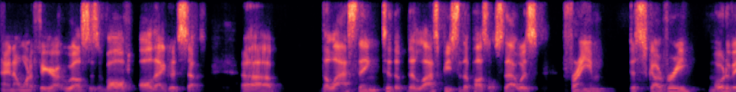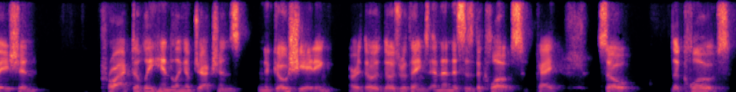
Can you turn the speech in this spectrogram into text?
and I want to figure out who else is involved, all that good stuff. Uh, the last thing to the, the last piece of the puzzle. So that was frame, discovery, motivation, proactively handling objections, negotiating. All right, those, those were things. And then this is the close. Okay. So the close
